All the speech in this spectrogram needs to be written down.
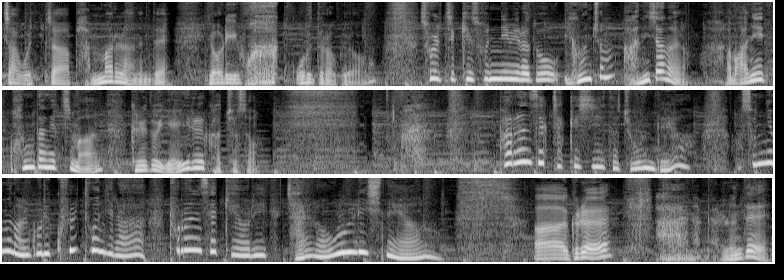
다짜고짜 반말을 하는데 열이 확 오르더라고요. 솔직히 손님이라도 이건 좀 아니잖아요. 아, 많이 황당했지만 그래도 예의를 갖춰서 파란색 자켓이 더 좋은데요. 손님은 얼굴이 쿨톤이라 푸른색 계열이 잘 어울리시네요. 아, 그래? 아, 난 별론데.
